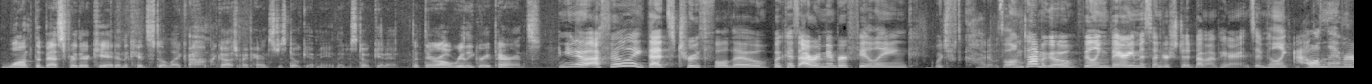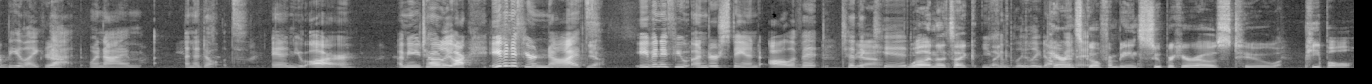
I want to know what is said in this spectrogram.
want the best for their kid, and the kid's still like, oh my gosh, my parents just don't get me. They just don't get it. But they're all really great parents. And you know, I feel like that's truthful though, because I remember feeling, which God, it was a long time ago, feeling very misunderstood by my parents and feeling like I will never be like Yeah. that when I'm an adult. And you are. I mean, you totally are. Even if you're not. Yeah. Even if you understand all of it to the kid. Well, and it's like you like completely don't parents go from being superheroes to people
